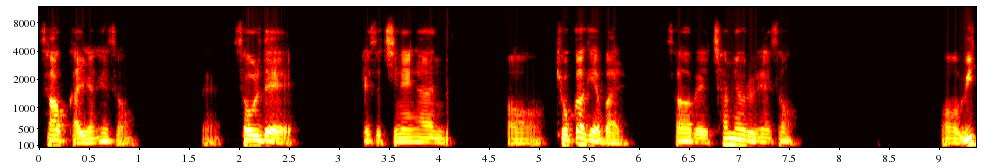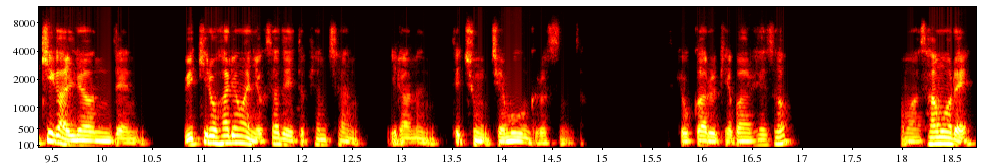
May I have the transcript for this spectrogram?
사업 관련해서 네, 서울대에서 진행한 어, 교과 개발 사업에 참여를 해서 어, 위키 관련된 위키로 활용한 역사 데이터 편찬이라는 대충 제목은 그렇습니다. 교과를 개발해서 아마 3월에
